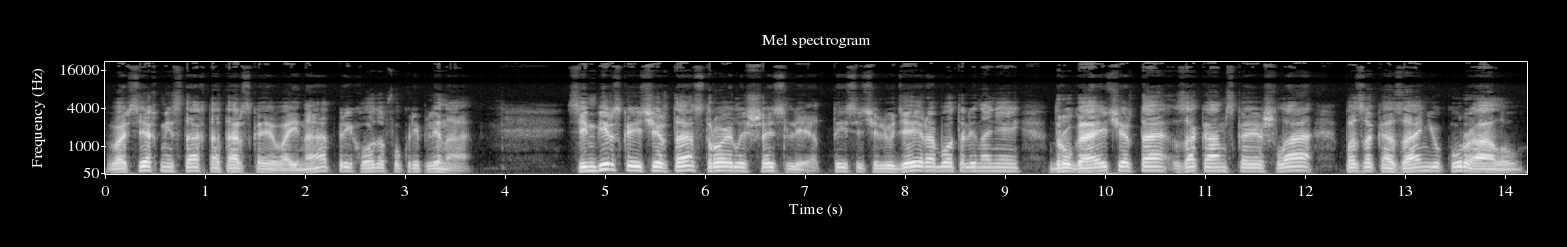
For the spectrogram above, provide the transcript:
во всех местах татарская война от приходов укреплена. Симбирская черта строилась шесть лет, тысячи людей работали на ней, другая черта, Закамская, шла по заказанию к Уралу.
